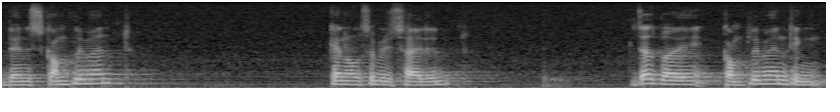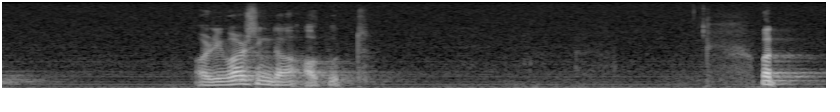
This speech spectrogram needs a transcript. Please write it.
then its complement can also be decided just by complementing or reversing the output. But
